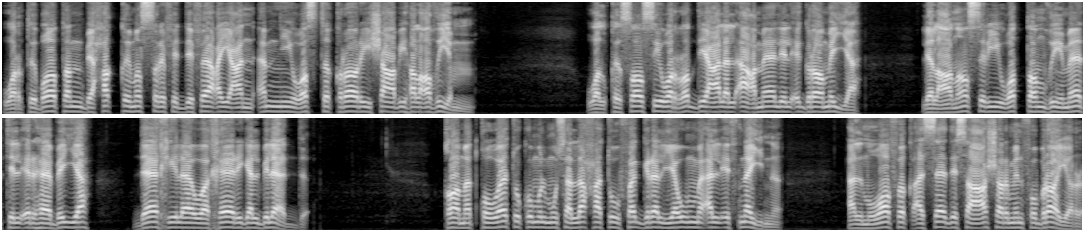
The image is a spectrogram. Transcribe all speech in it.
وارتباطا بحق مصر في الدفاع عن أمن واستقرار شعبها العظيم والقصاص والرد على الأعمال الإجرامية للعناصر والتنظيمات الإرهابية داخل وخارج البلاد. قامت قواتكم المسلحة فجر اليوم الاثنين الموافق السادس عشر من فبراير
